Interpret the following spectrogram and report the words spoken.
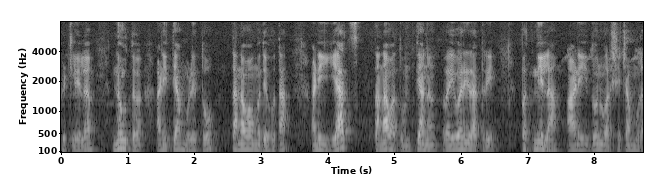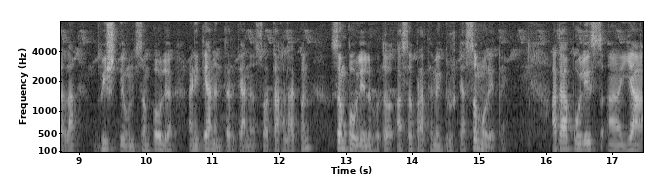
फिटलेलं नव्हतं आणि त्यामुळे तो तणावामध्ये होता. आणि याच तणावातून त्यानं रविवारी रात्री पत्नीला आणि दोन वर्षाच्या मुलाला विष देऊन संपवलं आणि त्यानंतर त्यानं स्वतःला पण संपवलेलं होतं असं प्राथमिकदृष्ट्या समोर येत आहे आता पोलीस या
